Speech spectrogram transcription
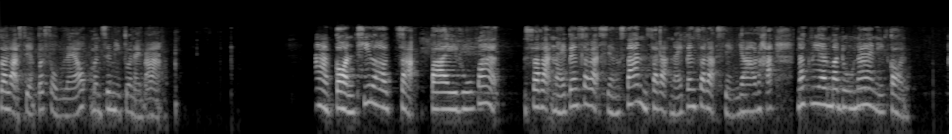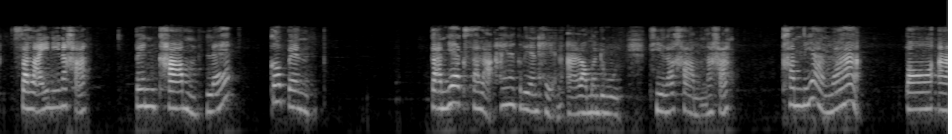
สระเสียงผสมแล้ว มันจะมีตัวไหนบ้างอ่าก่อนที่เราจะไปรู้ว่าสระไหนเป็นสระเสียงสั้น สระไหนเป็นสระเสียงยาวนะคะ นักเรียนมาดูหน้านี้ก่อน สไลด์นี้นะคะ เป็นคำและก็เป็น การแยกสระให้นักเรียนเห็นอะเรามาดูทีละคำนะคะคำนี้อ่านว่า ปออะ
